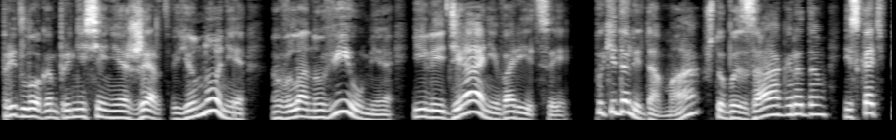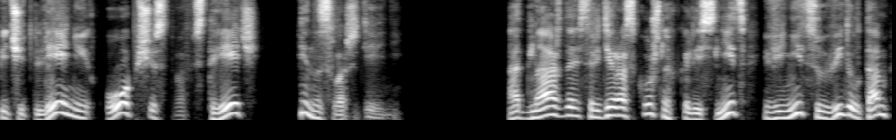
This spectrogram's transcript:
предлогом принесения жертв Юноне в Ланувиуме или Диане в Ариции покидали дома, чтобы за городом искать впечатлений, общества, встреч и наслаждений. Однажды среди роскошных колесниц Вениций увидел там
